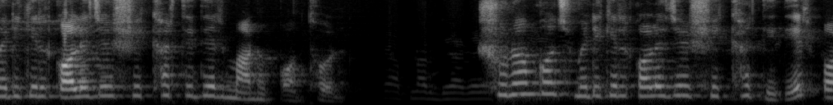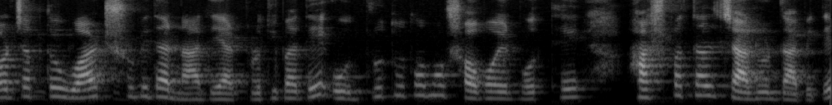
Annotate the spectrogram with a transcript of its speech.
মেডিকেল কলেজের শিক্ষার্থীদের মানববন্ধন। সুনামগঞ্জ মেডিকেল কলেজের শিক্ষার্থীদের পর্যাপ্ত ওয়ার্ড সুবিধা না দেওয়ার প্রতিবাদে ও দ্রুততম সময়ের মধ্যে হাসপাতাল চালুর দাবিতে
